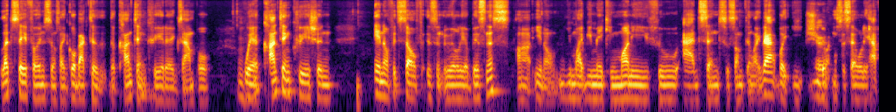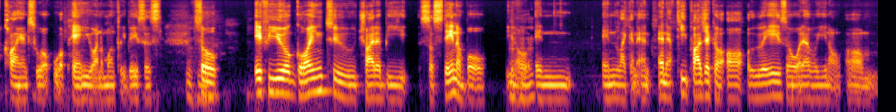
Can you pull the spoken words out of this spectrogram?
let's say for instance, like go back to the content creator example, mm-hmm. where content creation in of itself isn't really a business. Uh, you know, you might be making money through AdSense or something like that, but you, sure. you don't necessarily have clients who are who are paying you on a monthly basis. Mm-hmm. So if you're going to try to be sustainable, you know, mm-hmm. in in like an, an NFT project or, or, a raise or whatever, you know, um,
